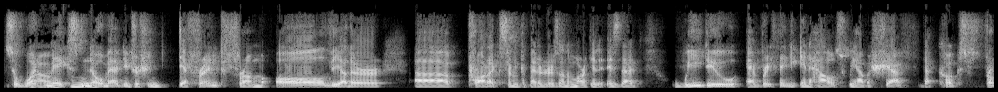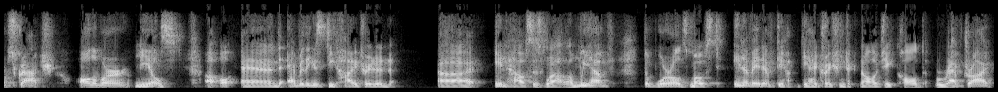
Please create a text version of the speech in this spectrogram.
So what Wow. makes Ooh. Nomad Nutrition different from all the other uh, products and competitors on the market is that we do everything in house. We have a chef that cooks from scratch all of our meals, uh, and everything is dehydrated uh, in house as well. And we have the world's most innovative de- dehydration technology called RevDry.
